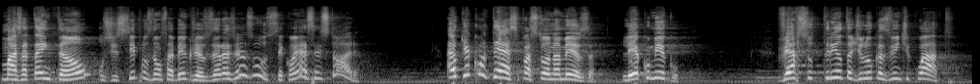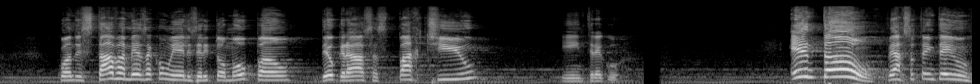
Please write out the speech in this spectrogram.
Mas até então, os discípulos não sabiam que Jesus era Jesus. Você conhece a história? Aí o que acontece, pastor, na mesa? Leia comigo. Verso 30 de Lucas 24. Quando estava à mesa com eles, ele tomou o pão, deu graças, partiu e entregou. Então, verso 31,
